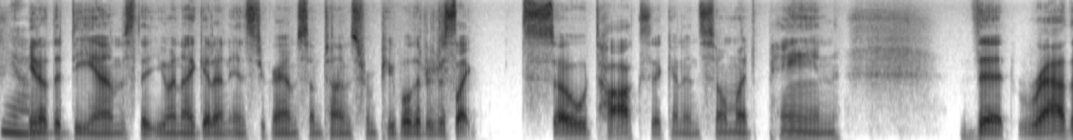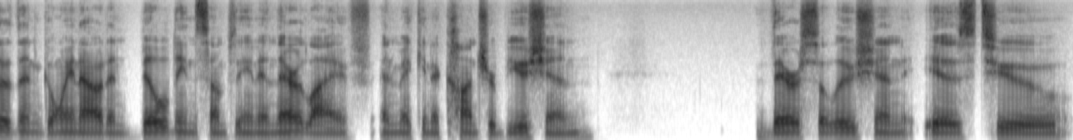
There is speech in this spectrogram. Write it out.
yeah. you know, the DMs that you and I get on Instagram sometimes from people that are just like so toxic and in so much pain that rather than going out and building something in their life and making a contribution, their solution is to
